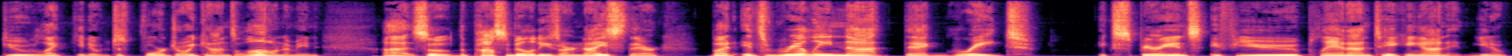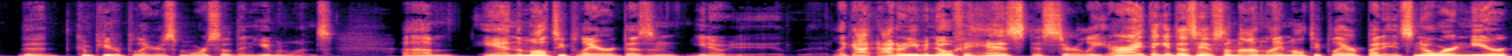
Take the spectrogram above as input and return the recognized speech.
do like, you know, just four Joy-Cons alone. I mean, uh, so the possibilities are nice there, but it's really not that great experience if you plan on taking on, you know, the computer players more so than human ones. Um, and the multiplayer doesn't, you know, like I, I don't even know if it has necessarily or i think it does have some online multiplayer but it's nowhere near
